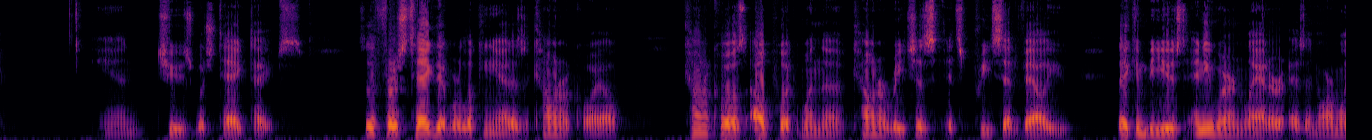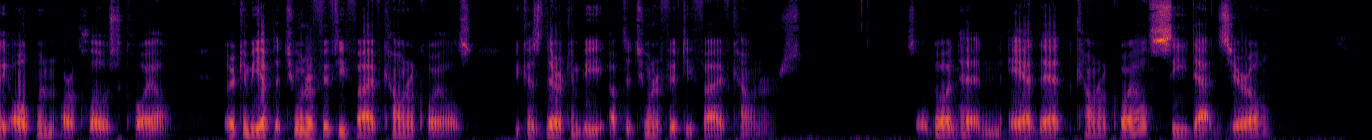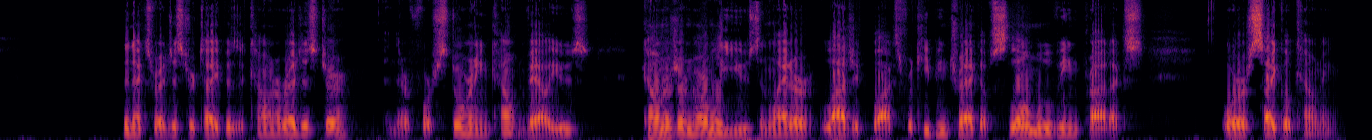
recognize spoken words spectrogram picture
and choose which tag types. So the first tag that we're looking at is a counter coil. Counter coils output when the counter reaches its preset value. They can be used anywhere in ladder as a normally open or closed coil. There can be up to 255 countercoils because there can be up to 255 counters. So we'll go ahead and add that countercoil, C.0. The next register type is a counter register, and therefore storing count values Counters are normally used in ladder logic blocks for keeping track of slow-moving products or cycle counting.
